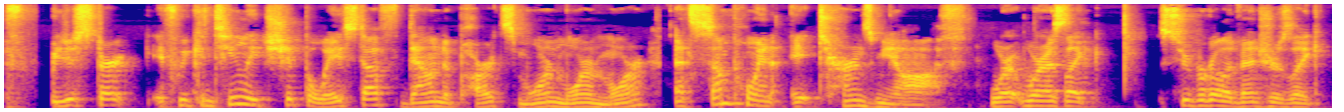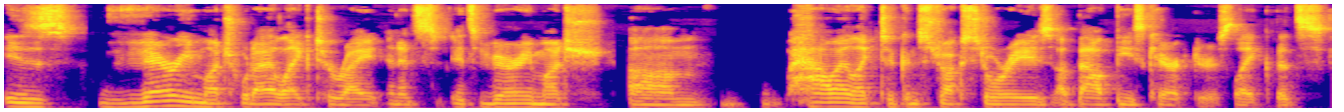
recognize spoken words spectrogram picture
if we just start if we continually chip away stuff down to parts more and more and more, at some point it turns me off. Whereas like Supergirl Adventures like is very much what I like to write, and it's it's very much um, how I like to construct stories about these characters. Like that's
